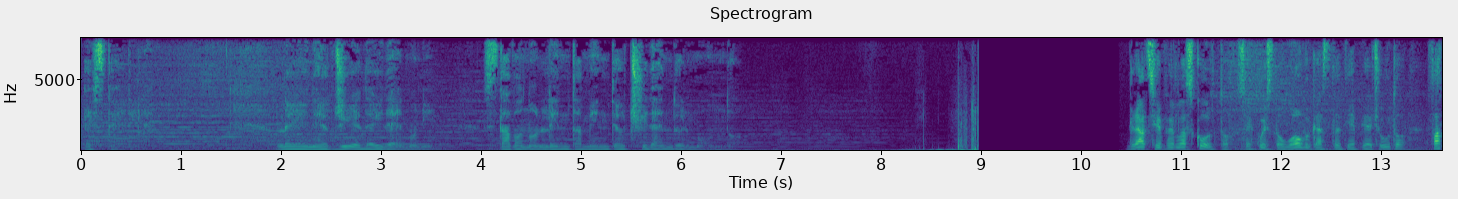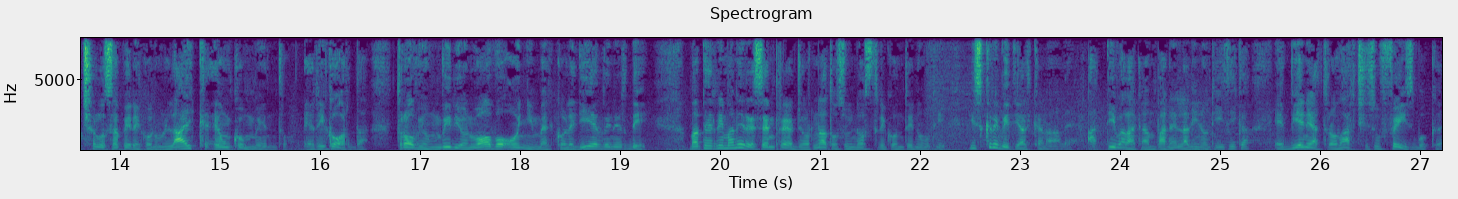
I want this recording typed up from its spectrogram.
e sterile. Le energie dei demoni stavano lentamente uccidendo il mondo. Grazie per l'ascolto, se questo Wovcast ti è piaciuto faccelo sapere con un like e un commento e ricorda, trovi un video nuovo ogni mercoledì e venerdì, ma per rimanere sempre aggiornato sui nostri contenuti iscriviti al canale, attiva la campanella di notifica e vieni a trovarci su Facebook,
